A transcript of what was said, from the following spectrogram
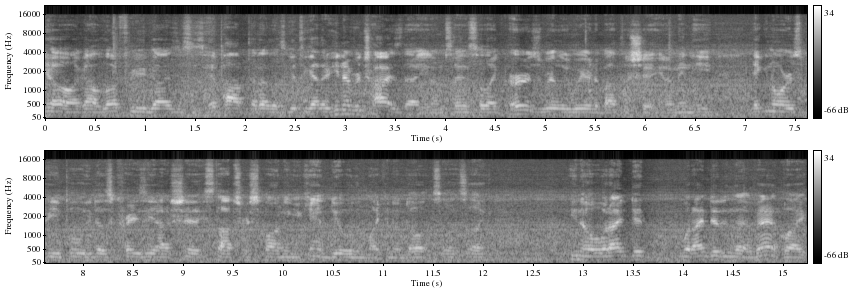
yo, I got love for you guys. This is hip hop. Da let's get together. He never tries that. You know what I'm saying? So like, Eurgh's really weird about this shit. You know what I mean? He ignores people. He does crazy ass shit. He stops responding. You can't deal with him like an adult. So it's like, you know, what I did, what I did in the event, like,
